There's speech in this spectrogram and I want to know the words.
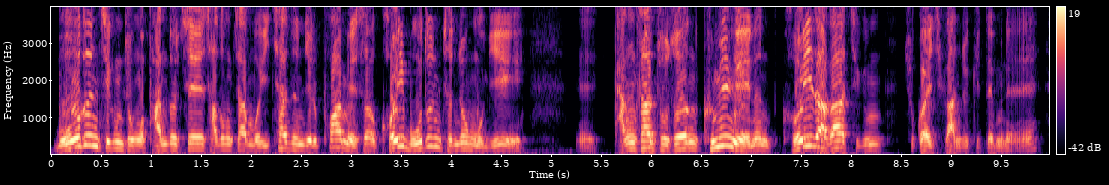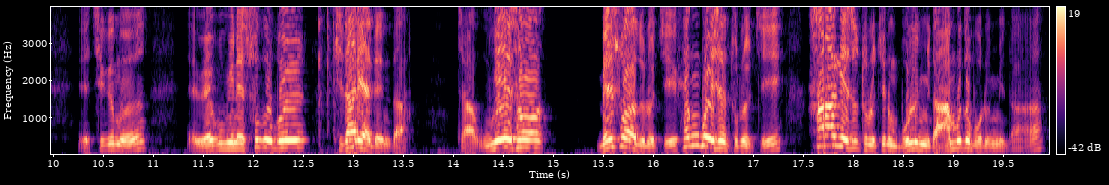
모든 지금 종목 반도체, 자동차, 뭐 2차 전지를 포함해서 거의 모든 전 종목이 예, 방산, 조선, 금융 외에는 거의 다가 지금 주가 위치가 안 좋기 때문에 예, 지금은 예, 외국인의 수급을 기다려야 된다. 자, 위에서 매수가 들을지, 횡보에서 들을지, 하락에서 들을지는 모릅니다. 아무도 모릅니다.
